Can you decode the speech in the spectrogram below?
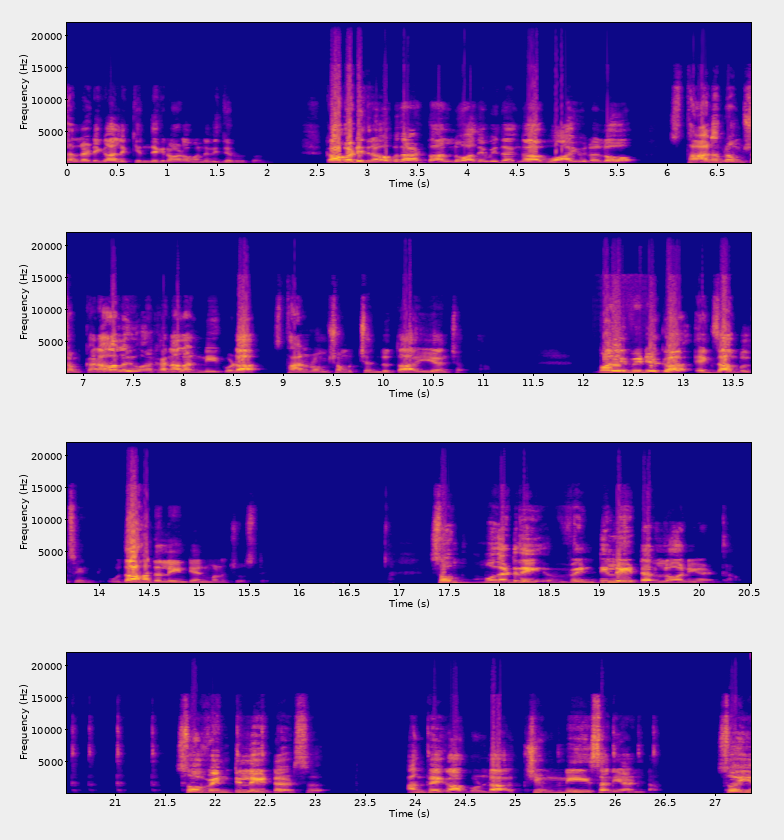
చల్లటి గాలి కిందికి రావడం అనేది జరుగుతుంది. కాబట్టి ద్రవ పదార్థాల్లో అదేవిధంగా వాయువులలో స్థానభ్రంశం కణాలు కణాలన్నీ కూడా స్థానభ్రంశము చెందుతాయి అని చెప్తారు మరి వీటి యొక్క ఎగ్జాంపుల్స్ ఏంటి? ఉదాహరణలు ఏంటి అని మనం చూస్తే. సో మొదటిది వెంటిలేటర్లు అని అంటాం. సో వెంటిలేటర్స్ అంతేకాకుండా చిమ్నీస్ అని అంటాం. సో ఈ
